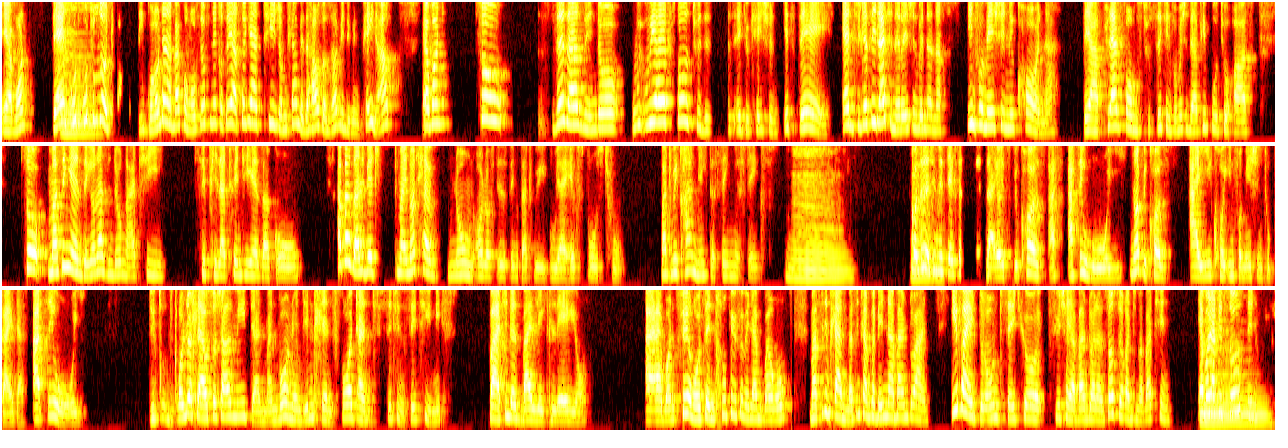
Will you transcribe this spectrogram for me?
uyabona? Then Mm. uthi uzothwa ngabantwana bakho ngoku sekufuneka sekuyathinjwa mhlawumbi the house has not even paid up. Yabona? So zezaa zinto we, we are exposed to this, this education. It's there. And ke siyilaa generation bentana information ikhona. There are platforms to seek information. There are people to ask. So masingenzeke olwaa zinto ngathi siphila 20 years ago. Abazali bethu might not have known all of these things that we, we are exposed to but we can't make the same mistakes Mm. because Mm. izethu mistakes esizenzayo it's because as- asihoyi not because I ayikho information to guide us asihoyi ndixolyohlala social media and mandibonwe ndimhle ndifota ndisithi ndisithini but into ezibalulekileyo fike ngoku sendihlupha ifemeli yam kuba ngoku masithi mhlawumbi masithi mhlawumbi benabantwana if i don't secure future yabantwana nje mabathini yabona it's those things Mm.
